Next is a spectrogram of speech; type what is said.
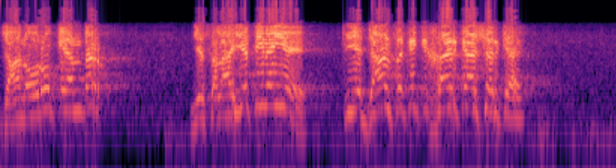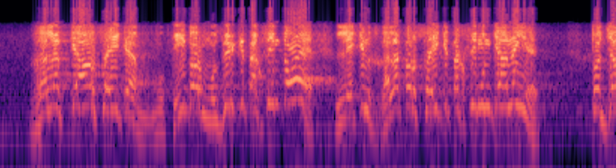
جانوروں کے اندر یہ صلاحیت ہی نہیں ہے کہ یہ جان سکے کہ خیر کیا شر کیا ہے۔ غلط کیا اور صحیح کیا ہے۔ مفید اور مضر کی تقسیم تو ہے، لیکن غلط اور صحیح کی تقسیم ان کیا نہیں ہے۔ تو جب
